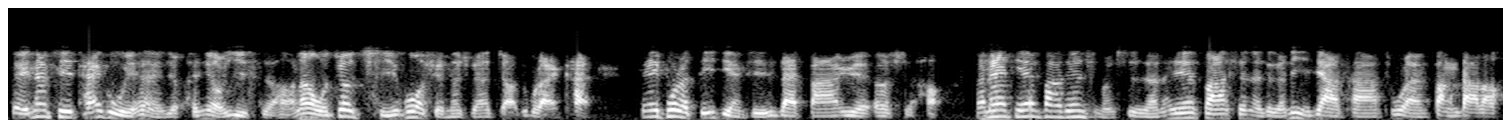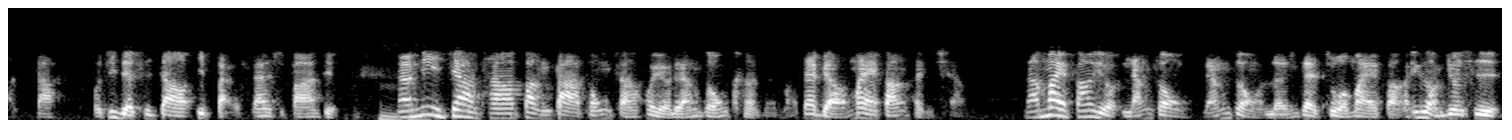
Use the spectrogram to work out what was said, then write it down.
对，那其实台股也很有很有意思哈。那我就期货选择权的角度来看，这一波的低点其实是在八月二十号。那那天发生什么事呢？那天发生了这个逆价差突然放大到很大，我记得是到一百三十八点。那逆价差放大通常会有两种可能嘛，代表卖方很强。那卖方有两种两种人在做卖方，一种就是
